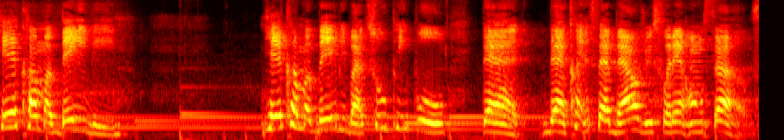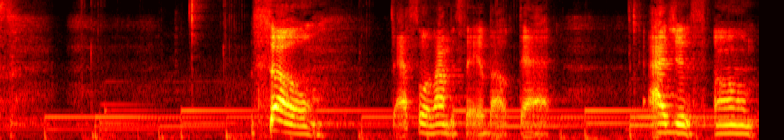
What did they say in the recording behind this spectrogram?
Here come a baby. Here come a baby by two people that that couldn't set boundaries for their own selves. So that's all I'm gonna say about that. I just um,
